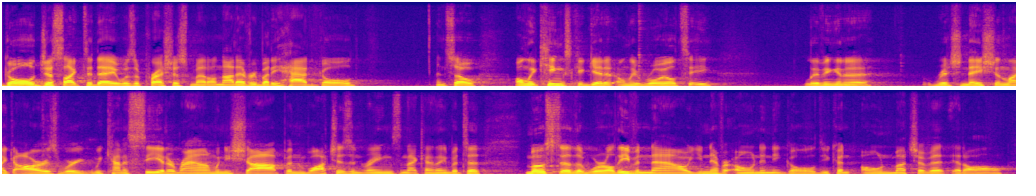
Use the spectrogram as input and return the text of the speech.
Gold, just like today, was a precious metal. Not everybody had gold. And so only kings could get it, only royalty. Living in a rich nation like ours, where we kind of see it around when you shop and watches and rings and that kind of thing. But to most of the world, even now, you never owned any gold. You couldn't own much of it at all.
